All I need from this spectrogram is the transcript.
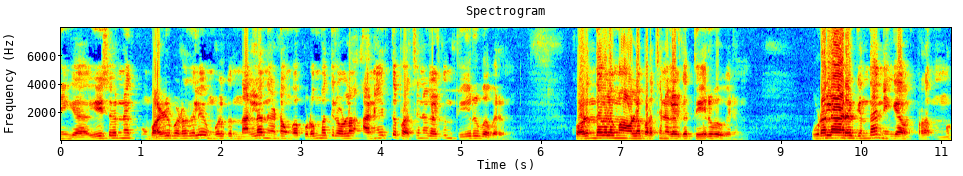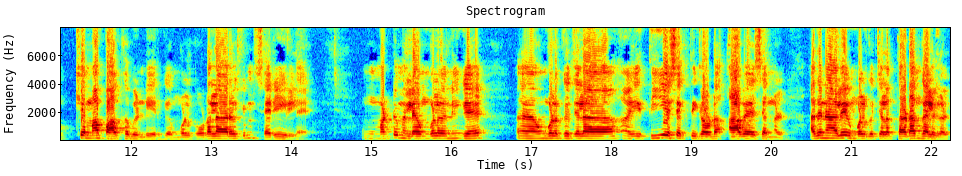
நீங்கள் ஈஸ்வரனை வழிபடுறதுலே உங்களுக்கு நல்ல நேட்டம் உங்கள் குடும்பத்தில் உள்ள அனைத்து பிரச்சனைகளுக்கும் தீர்வு வரும். குழந்தைகளுமாக உள்ள பிரச்சனைகளுக்கு தீர்வு வரும். உடல் ஆரோக்கியம் தான் நீங்கள் முக்கியமாக பார்க்க வேண்டியிருக்கு. உங்களுக்கு உடல் ஆரோக்கியம் சரியில்லை. மட்டும் இல்லை உங்களை நீங்கள் உங்களுக்கு சில தீய சக்திகளோட ஆவேசங்கள் அதனாலே உங்களுக்கு சில தடங்கல்கள்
